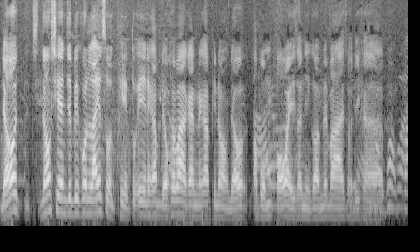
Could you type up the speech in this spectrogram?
เดี๋ยวน้องเชนจะเป็นคนไลฟ์สดเพจตัวเองนะครับเดี๋ยวค่อยว่ากันนะครับพี่น้องเดี๋ยวเอาผมขอไหว้สักนิดก่อนบ๊ายบายสวัสดีครับไป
